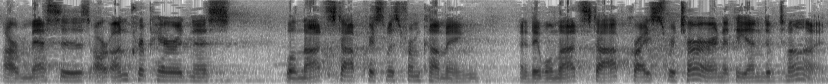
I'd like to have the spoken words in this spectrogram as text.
our messes, our unpreparedness will not stop Christmas from coming, and they will not stop Christ's return at the end of time.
